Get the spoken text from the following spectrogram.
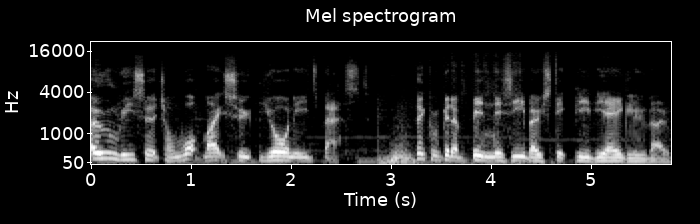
own research on what might suit your needs best. I think I'm to bin this Evo Stick PVA glue though.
